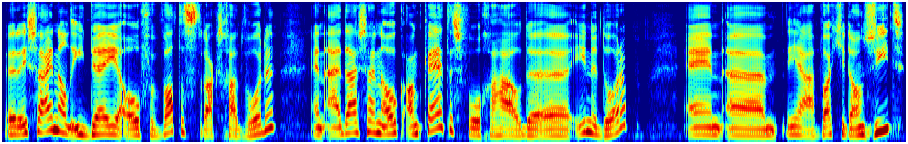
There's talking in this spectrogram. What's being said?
er zijn al ideeën over wat het straks gaat worden. En uh, daar zijn ook enquêtes voor gehouden uh, in het dorp. En uh, ja, wat je dan ziet,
